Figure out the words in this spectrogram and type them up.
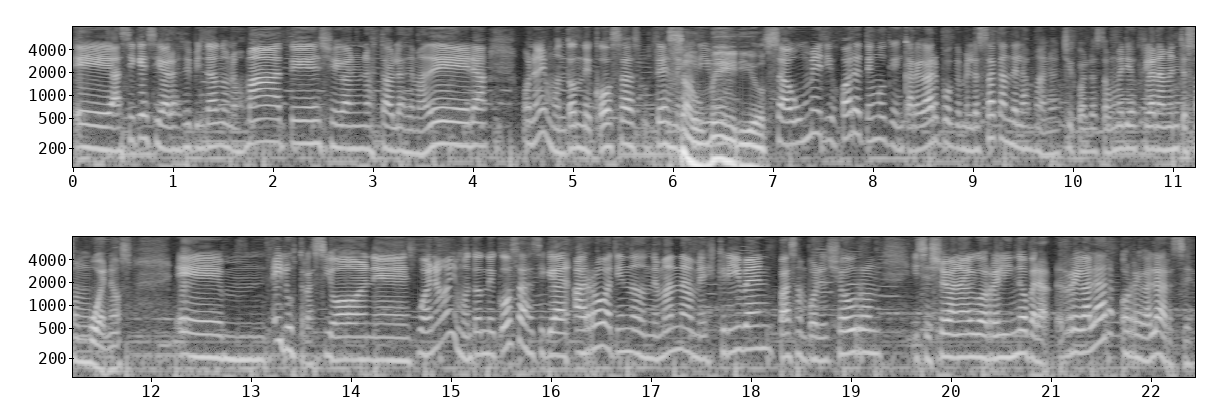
Eh, así que sí, ahora estoy pintando unos mates, llegan unas tablas de madera. Bueno, hay un montón de cosas. Ustedes me escriben. Saumerios. Saumerios. Ahora tengo que encargar porque me lo sacan de las manos, chicos. Los saumerios claramente son buenos. Eh, e ilustraciones. Bueno, hay un montón de cosas. Así que arroba tienda donde manda, me escriben, pasan por el showroom y se llevan algo re lindo para regalar o regalarse.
